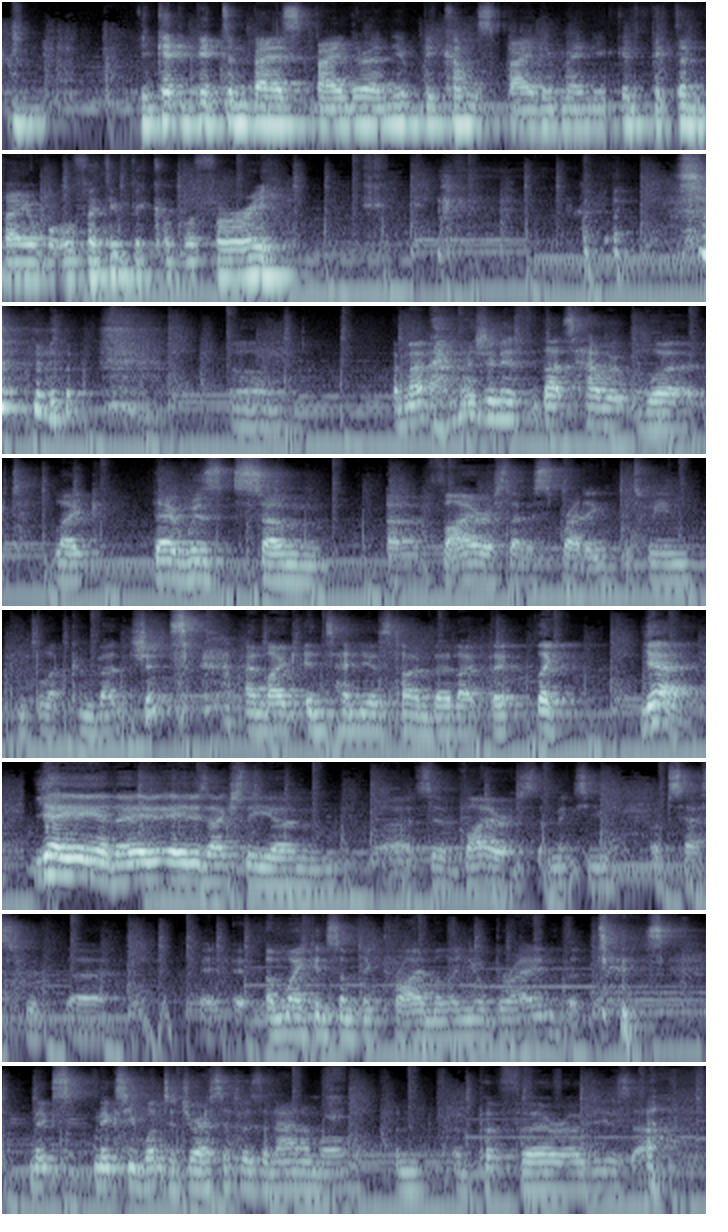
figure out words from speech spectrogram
You get bitten by a spider and you become Spider-Man. You get bitten by a wolf and you become a furry. Oh. Imagine if that's how it worked. Like there was some uh, virus that was spreading between people at conventions, and like in ten years' time, they're like, they like, yeah, yeah, yeah, yeah. they- It, is actually um, uh, it's a virus that makes you obsessed with uh, it, it, awaken something primal in your brain that makes makes you want to dress up as an animal and, and put fur over yourself.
